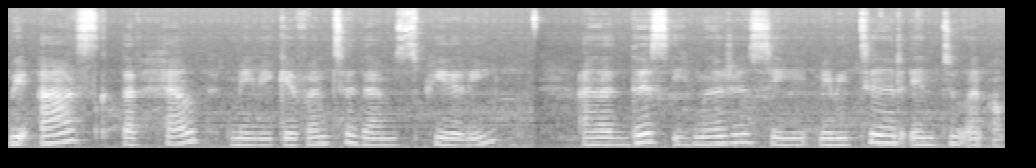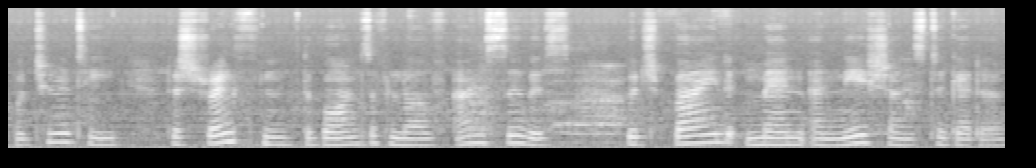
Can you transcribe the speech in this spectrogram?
We ask that help may be given to them speedily and that this emergency may be turned into an opportunity to strengthen the bonds of love and service which bind men and nations together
